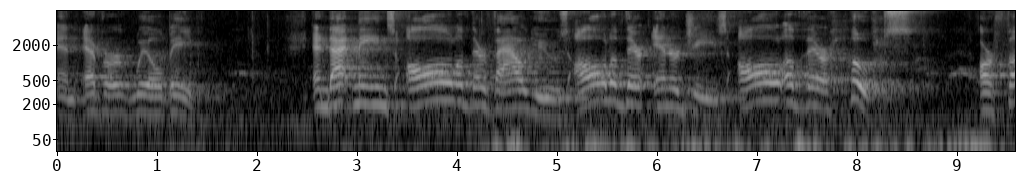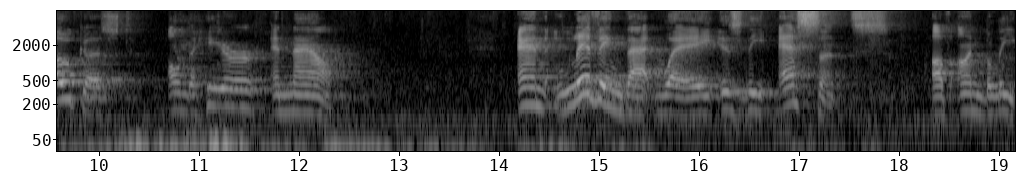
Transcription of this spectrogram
and ever will be. And that means all of their values, all of their energies, all of their hopes are focused on the here and now. And living that way is the essence of unbelief.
